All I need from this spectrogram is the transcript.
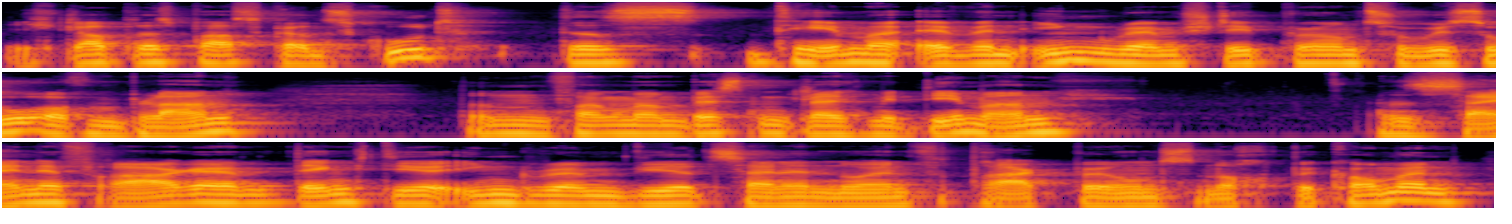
Ich glaube, das passt ganz gut. Das Thema Evan Ingram steht bei uns sowieso auf dem Plan. Dann fangen wir am besten gleich mit dem an. Seine Frage, denkt ihr, Ingram wird seinen neuen Vertrag bei uns noch bekommen?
